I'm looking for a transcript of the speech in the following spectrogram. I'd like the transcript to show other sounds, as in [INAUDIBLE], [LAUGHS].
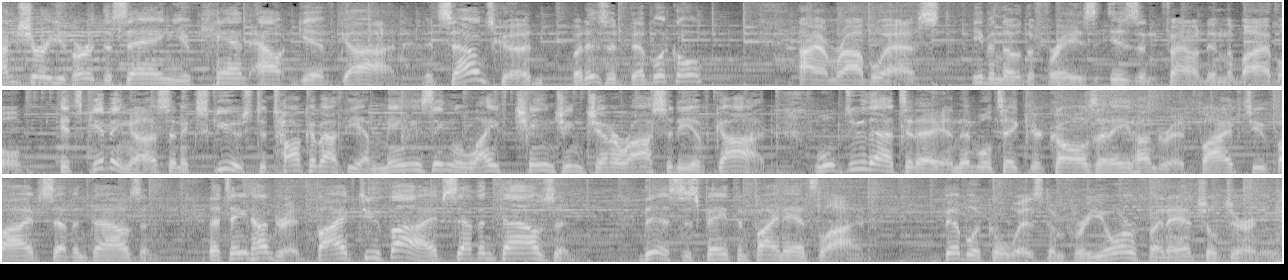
I'm sure you've heard the saying, you can't outgive God. It sounds good, but is it biblical? Hi, I'm Rob West. Even though the phrase isn't found in the Bible, it's giving us an excuse to talk about the amazing, life changing generosity of God. We'll do that today, and then we'll take your calls at 800 525 7000. That's 800 525 7000. This is Faith and Finance Live biblical wisdom for your financial journey.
